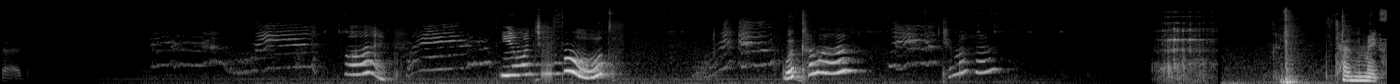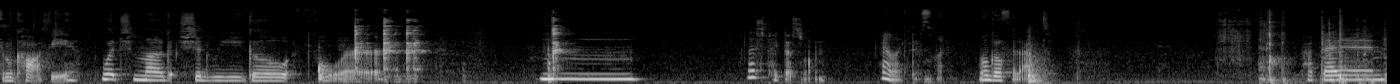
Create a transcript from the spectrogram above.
fed. What? Do you want your food? Well, come on. Come on. It's time to make some coffee. Which mug should we go for? Hmm. Let's pick this one. I like this one. We'll go for that. Pop that in.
